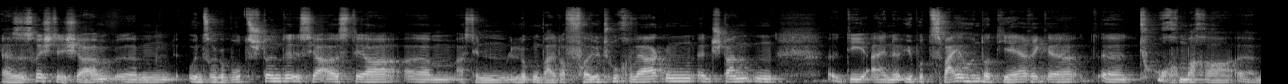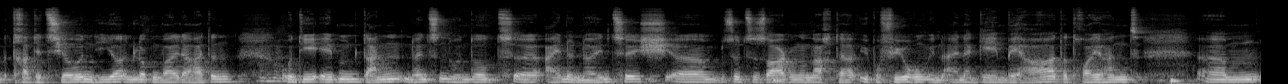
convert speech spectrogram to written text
Das ist richtig, ja. Ähm, unsere Geburtsstunde ist ja aus der äh, ähm, aus den Luckenwalder Volltuchwerken entstanden, die eine über 200-jährige äh, Tuchmacher-Tradition hier in Luckenwalde hatten mhm. und die eben dann 1991 äh, sozusagen nach der Überführung in eine GmbH der Treuhand ähm,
